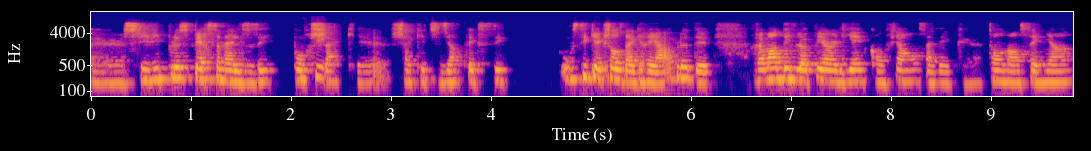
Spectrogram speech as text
un, suivi plus personnalisé pour chaque, euh, chaque étudiant. C'est aussi quelque chose d'agréable de vraiment développer un lien de confiance avec euh, ton enseignant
